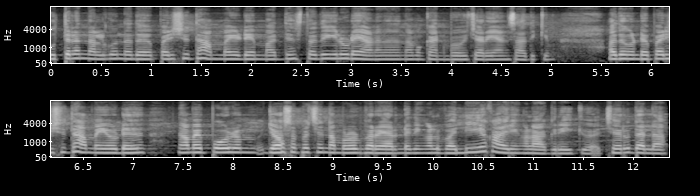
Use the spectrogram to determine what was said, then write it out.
ഉത്തരം നൽകുന്നത് പരിശുദ്ധ അമ്മയുടെ മധ്യസ്ഥതയിലൂടെയാണെന്ന് നമുക്ക് അനുഭവിച്ചറിയാൻ സാധിക്കും. അതുകൊണ്ട് പരിശുദ്ധ അമ്മയോട് നാം എപ്പോഴും ജോസഫ് അച്ഛൻ നമ്മളോട് പറയാറുണ്ട് നിങ്ങൾ വലിയ കാര്യങ്ങൾ ആഗ്രഹിക്കുക. ചെറുതല്ല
